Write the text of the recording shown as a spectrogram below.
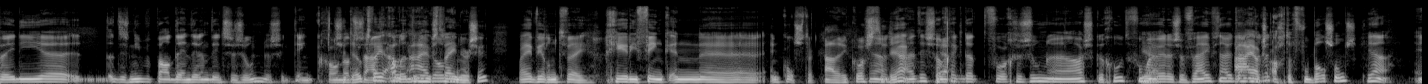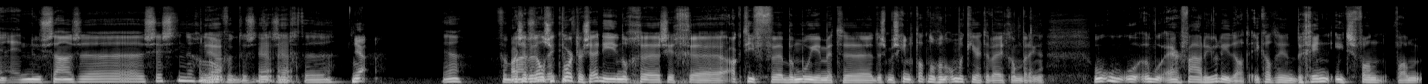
II, die, eh, dat is niet bepaald denderend dit seizoen. Dus ik denk gewoon dat zitten ze ook twee oude alle Ajax-trainers hè? bij Willem II. Gerry Fink en, eh, en Koster. Adrie Koster. Ja, het is zo Ja. gek dat vorig seizoen eh, hartstikke goed. Voor Ja. mij werden ze vijfde uiteindelijk. Ajax-achtig voetbal soms. Ja, en, en nu staan ze zestiende geloof Ja. ik. Dus het Ja, is ja. echt, eh, Ja. ja. Maar ze hebben wel supporters hè, die nog eh, zich eh, actief eh, bemoeien met. dus misschien dat dat nog een ommekeer teweeg kan brengen. Hoe, hoe, hoe, ervaren jullie dat? Ik had in het begin iets van, van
